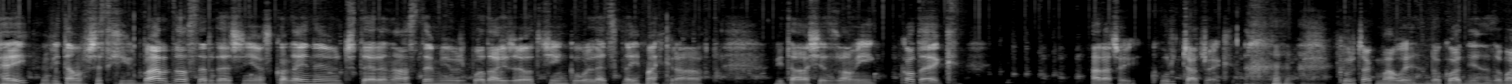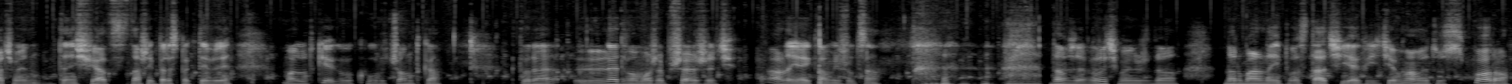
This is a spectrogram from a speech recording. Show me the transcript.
Hej, witam wszystkich bardzo serdecznie w kolejnym 14 już bodajże odcinku Let's Play Minecraft. Wita się z wami Kotek, a raczej Kurczaczek. Kurczak mały, dokładnie. Zobaczmy ten świat z naszej perspektywy malutkiego kurczątka, które ledwo może przeżyć, ale jajkami rzuca. Dobrze, wróćmy już do normalnej postaci. Jak widzicie, mamy tu sporo.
